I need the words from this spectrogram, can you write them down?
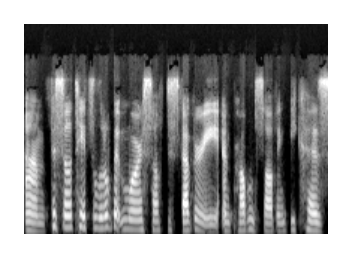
um, facilitates a little bit more self discovery and problem solving because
